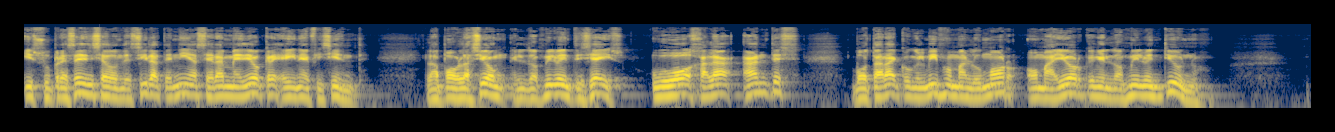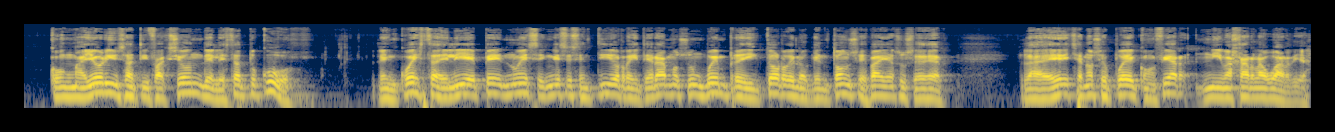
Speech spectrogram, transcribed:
y su presencia donde sí la tenía será mediocre e ineficiente. La población el 2026, u ojalá antes, votará con el mismo mal humor o mayor que en el 2021, con mayor insatisfacción del statu quo. La encuesta del IEP no es en ese sentido, reiteramos, un buen predictor de lo que entonces vaya a suceder. La derecha no se puede confiar ni bajar la guardia.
